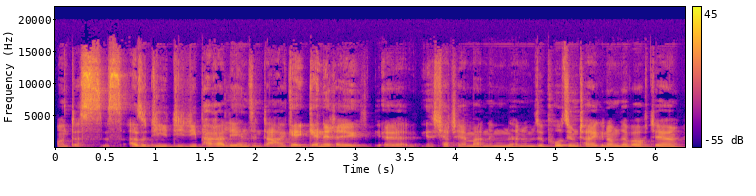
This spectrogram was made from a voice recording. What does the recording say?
und das ist, also die, die, die Parallelen sind da. Ge generell, äh, ich hatte ja mal an einem, an einem Symposium teilgenommen, da war auch der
